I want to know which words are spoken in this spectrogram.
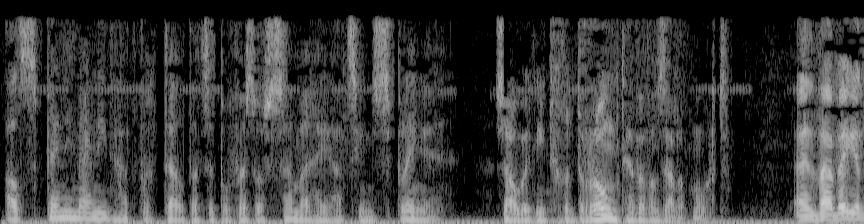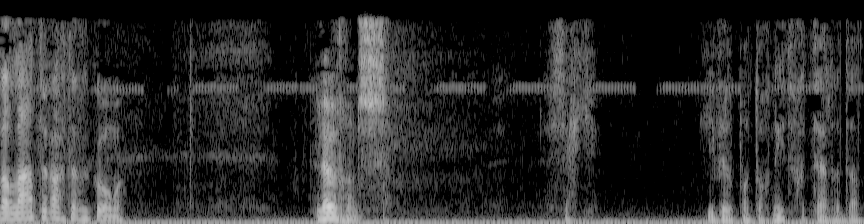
Als Penny mij niet had verteld dat ze professor Summerhay had zien springen... zou ik niet gedroomd hebben van zelfmoord. En waar ben je dan later achter gekomen? Leugens. Je wilt me toch niet vertellen dat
